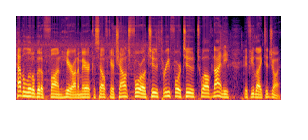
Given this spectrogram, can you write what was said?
have a little bit of fun here on America's Healthcare Challenge 402 342 1290 if you'd like to join.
